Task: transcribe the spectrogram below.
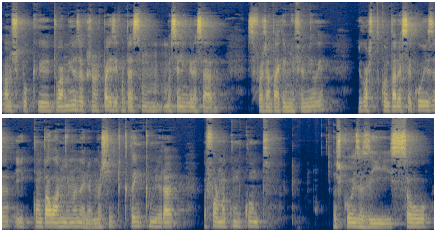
vamos supor que estou à mesa com os meus pais e acontece um, uma cena engraçada. Se for jantar com a minha família, eu gosto de contar essa coisa e contá-la à minha maneira, mas sinto que tenho que melhorar a forma como conto as coisas e sou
